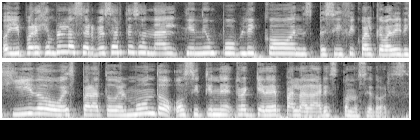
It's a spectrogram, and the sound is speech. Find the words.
Oye, por ejemplo, la cerveza artesanal tiene un público en específico al que va dirigido o es para todo el mundo o si tiene requiere de paladares conocedores.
